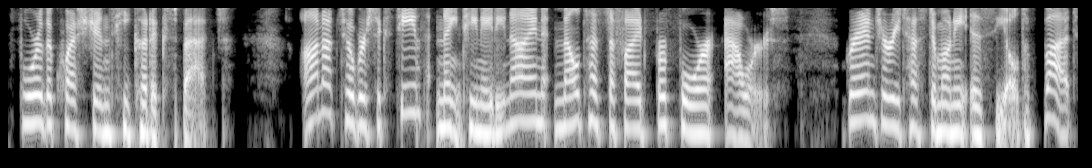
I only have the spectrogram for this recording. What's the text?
for the questions he could expect. On October 16, 1989, Mel testified for four hours. Grand jury testimony is sealed, but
